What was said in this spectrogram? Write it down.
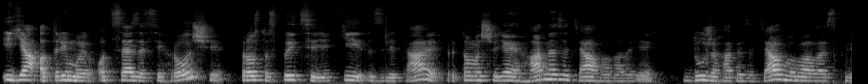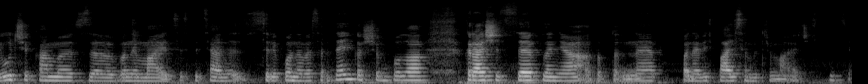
І я отримую оце за ці гроші, просто спиці, які злітають, при тому, що я їх гарно затягувала, я їх дуже гарно затягувала з ключиками, з, вони мають це спеціальне силіконове серденько, щоб було краще сцеплення, тобто не навіть пальцями тримаючи спиці.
